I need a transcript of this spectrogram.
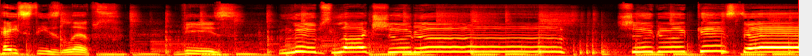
Taste these lips. These lips like sugar. Sugar kisses.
